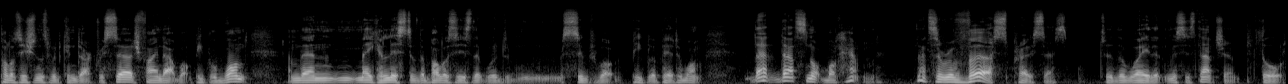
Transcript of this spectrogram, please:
politicians would conduct research, find out what people want, and then make a list of the policies that would suit what people appear to want. That, that's not what happened. That's a reverse process to the way that Mrs. Thatcher thought.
